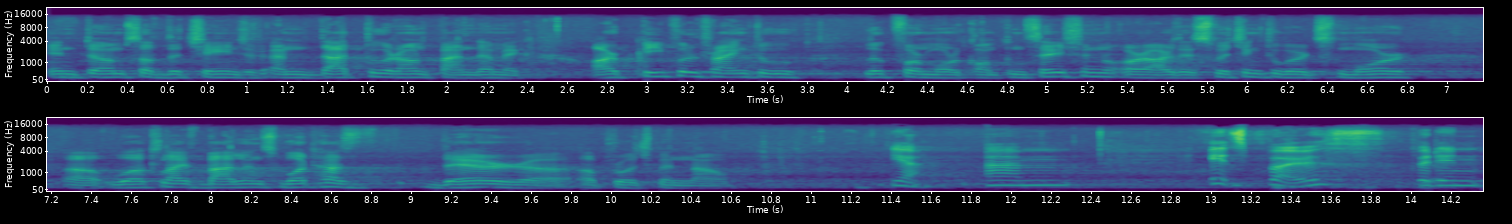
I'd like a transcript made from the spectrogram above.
in terms of the change and that too around pandemic? Are people trying to look for more compensation or are they switching towards more uh, work life balance? What has their uh, approach been now? Yeah, um, it's both but in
